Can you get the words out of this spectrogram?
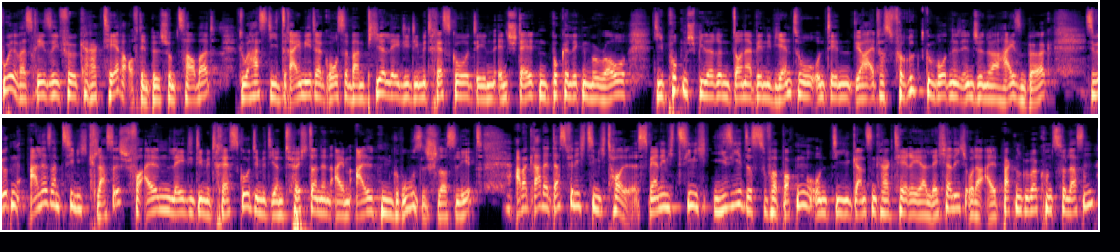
cool, was Resi für Charaktere auf den Bildschirm zaubert. Du hast die drei Meter große Vampir-Lady Dimitrescu, den entstellten, buckeligen Moreau, die Puppenspielerin Donna Beneviento und den, ja, etwas verrückt gewordenen Ingenieur Heisenberg. Sie wirken allesamt ziemlich klassisch, vor allem Lady Dimitrescu, die mit ihren Töchtern in einem alten Gruselschloss lebt. Aber gerade das finde ich ziemlich toll. Es wäre nämlich ziemlich easy, das zu verbocken und die ganzen Charaktere eher lächerlich oder altbacken rüberkommen zu lassen,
